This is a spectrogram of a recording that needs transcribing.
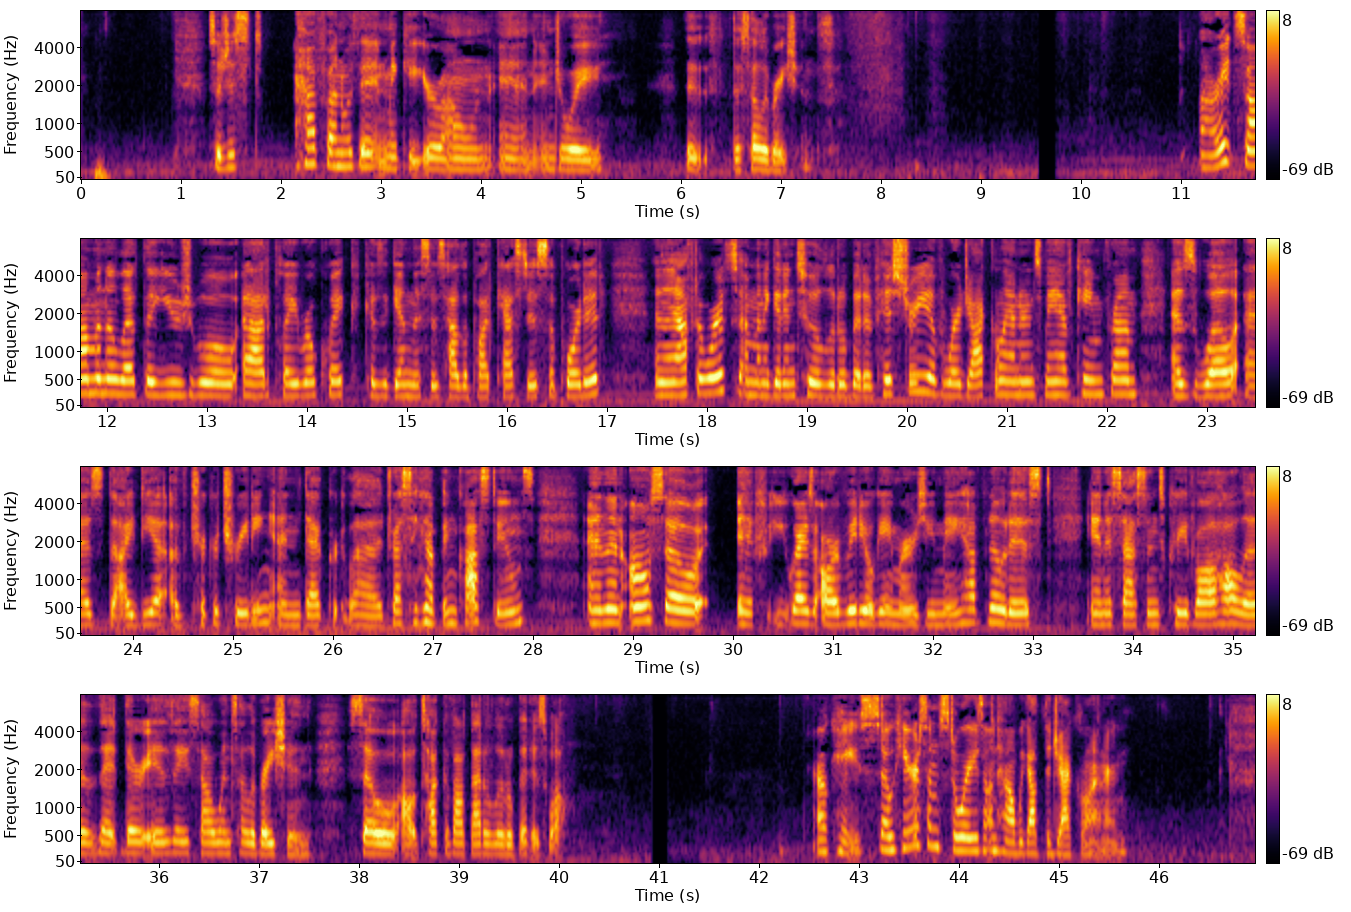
So just have fun with it and make it your own and enjoy the, the celebrations Alright, so I'm going to let the usual ad play real quick because, again, this is how the podcast is supported. And then afterwards, I'm going to get into a little bit of history of where jack o' lanterns may have came from, as well as the idea of trick or treating and dec- uh, dressing up in costumes. And then also, if you guys are video gamers, you may have noticed in Assassin's Creed Valhalla that there is a Samhain celebration. So I'll talk about that a little bit as well. Okay, so here are some stories on how we got the jack o' lantern.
